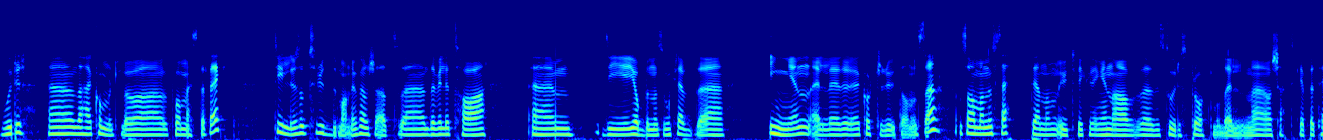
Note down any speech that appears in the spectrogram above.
hvor uh, det her kommer til å få mest effekt. Tidligere så trodde man jo kanskje at uh, det ville ta um, de jobbene som krevde ingen eller kortere utdannelse. Og så har man jo sett gjennom utviklingen av de store språkmodellene og ChatGPT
